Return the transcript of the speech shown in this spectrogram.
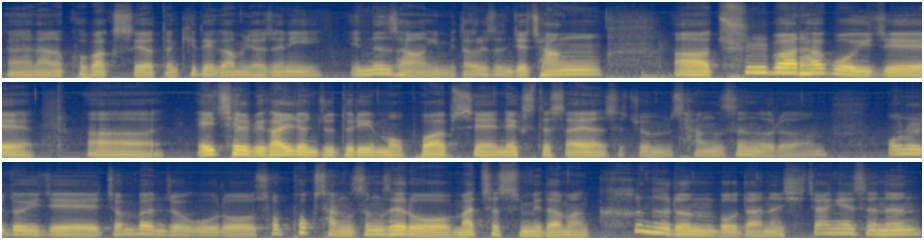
아, 나노코박스의 어떤 기대감은 여전히 있는 상황입니다. 그래서 이제 장 아, 출발하고 이제 아, HLB 관련주들이 뭐 보합세, 넥스트 사이언스 좀 상승 흐름 오늘도 이제 전반적으로 소폭 상승세로 마쳤습니다만 큰 흐름보다는 시장에서는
